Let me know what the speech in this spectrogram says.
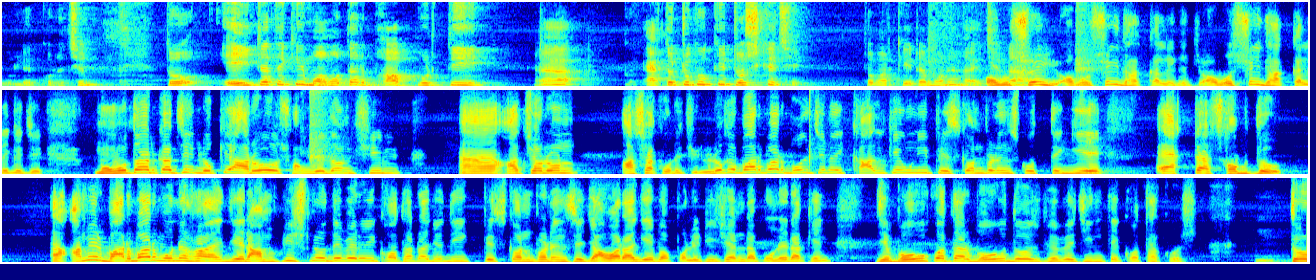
উল্লেখ করেছেন, তো এইটাতে কি মমতার ভাবমূর্তি এতটুকু কি টসকেছে? তোমার কি এটা মনে হয়? অবশ্যই অবশ্যই ধাক্কা লেগেছে অবশ্যই ধাক্কা লেগেছে। মমতার কাছে লোকে আরও সংবেদনশীল আচরণ আশা করেছিল। লোকে বারবার বলছেন ওই কালকে উনি প্রেস কনফারেন্স করতে গিয়ে একটা শব্দ। আমার বারবার মনে হয় যে রামকৃষ্ণ দেবের ওই কথাটা যদি প্রেস কনফারেন্সে যাওয়ার আগে বা পলিটিশিয়ানরা মনে রাখেন যে বহু কথার বহু দোষ ভেবে চিনতে কথা কোষ। তো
